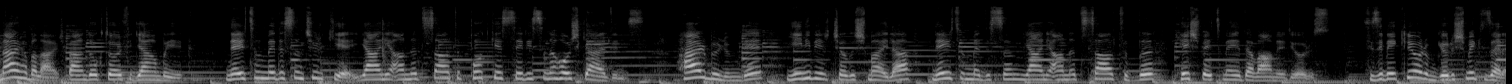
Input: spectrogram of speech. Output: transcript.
Merhabalar, ben Doktor Figen Bayık. Narrative Medicine Türkiye yani Anlatısal Tıp Podcast serisine hoş geldiniz. Her bölümde yeni bir çalışmayla Narrative Medicine yani anlatısal tıbbı keşfetmeye devam ediyoruz. Sizi bekliyorum. Görüşmek üzere.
